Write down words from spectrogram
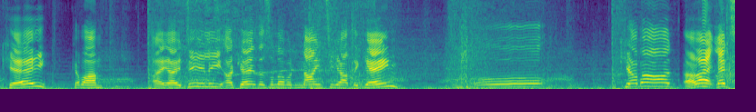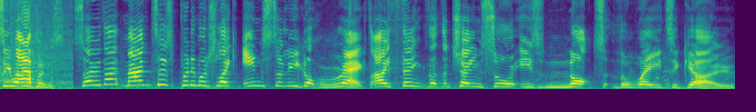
Okay, come on. I ideally, okay, there's a level 90 out the game. Oh, come on. All right, let's see what happens. So that mantis pretty much like instantly got wrecked. I think that the chainsaw is not the way to go.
